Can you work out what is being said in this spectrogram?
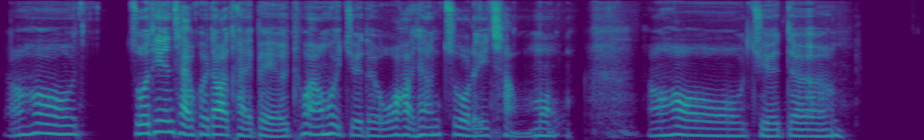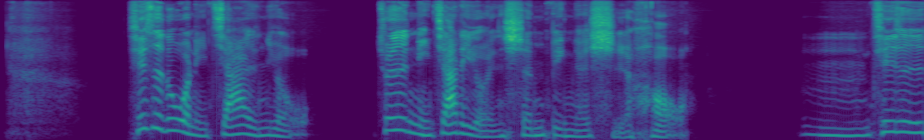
然后昨天才回到台北，突然会觉得我好像做了一场梦，然后觉得其实如果你家人有，就是你家里有人生病的时候。嗯，其实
